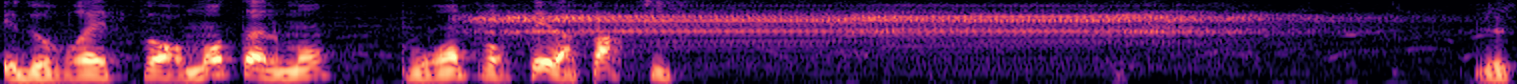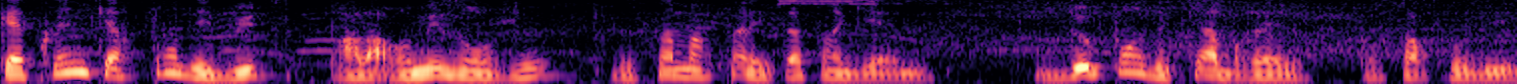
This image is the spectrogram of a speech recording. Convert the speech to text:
et devrait être fort mentalement pour remporter la partie. Le quatrième carton débute par la remise en jeu de Saint-Martin les Tatinghem. Deux points de Cabrel pour Sartreville.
